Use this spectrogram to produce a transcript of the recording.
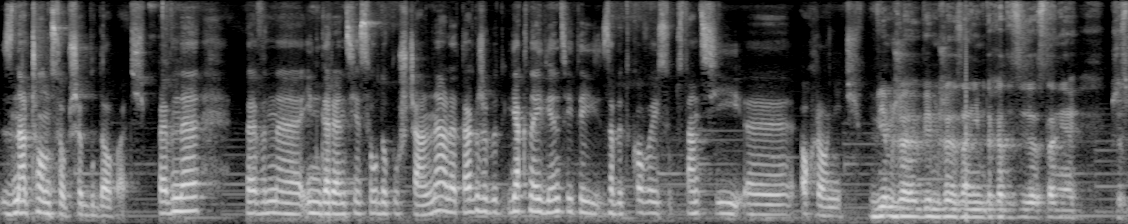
znacząco przebudować. Pewne, pewne ingerencje są dopuszczalne, ale tak, żeby jak najwięcej tej zabytkowej substancji y, ochronić. Wiem, że, wiem, że zanim taka decyzja zostanie przez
